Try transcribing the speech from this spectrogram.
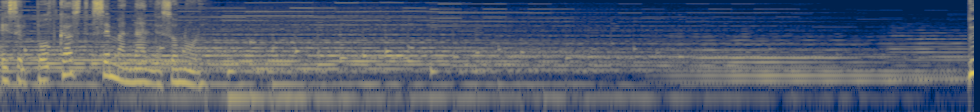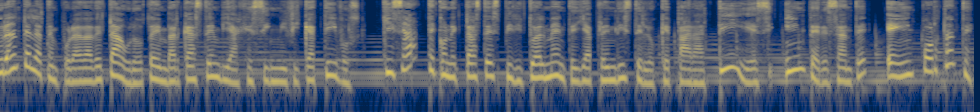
es el podcast semanal de Sonoro. Durante la temporada de Tauro te embarcaste en viajes significativos. Quizá te conectaste espiritualmente y aprendiste lo que para ti es interesante e importante.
